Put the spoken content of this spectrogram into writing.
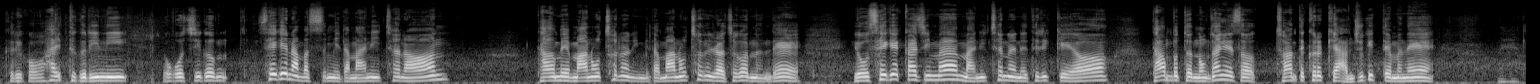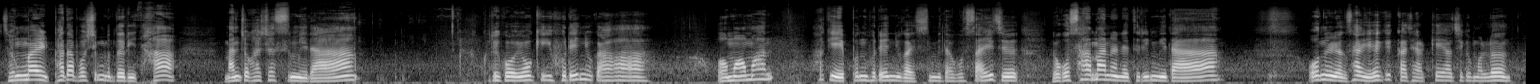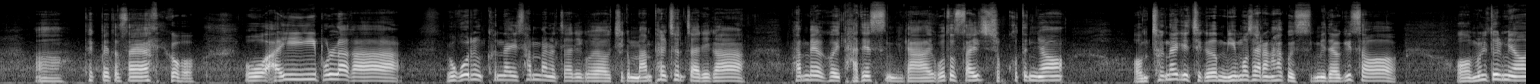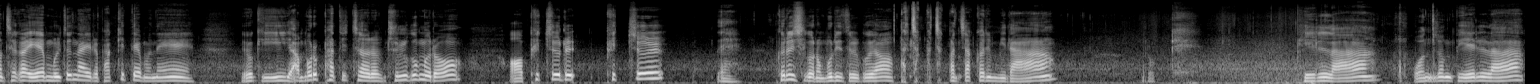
그리고 화이트 그린이 요거 지금 3개 남았습니다. 12,000원. 다음에 15,000원입니다. 15,000원이라 적었는데 요 3개까지만 12,000원에 드릴게요. 다음부터 농장에서 저한테 그렇게 안 주기 때문에 네, 정말 받아보신 분들이 다 만족하셨습니다. 그리고 여기 후레뉴가 어마어마하게 예쁜 후레뉴가 있습니다. 그 사이즈 요거 4만 원에 드립니다. 오늘 영상 여기까지 할게요. 지금 얼른 어, 택배도 싸야 되고 오 아이 볼라가 요거는 큰 아이 3만 원짜리고요. 지금 18,000짜리가 판매가 거의 다 됐습니다. 이것도 사이즈 좋거든요. 엄청나게 지금 미모 자랑하고 있습니다. 여기서 어, 물들면 제가 얘 물든 아이를 봤기 때문에 여기 이 아모르 파티처럼 줄금으로 어, 핏줄 핏줄 네 그런 식으로 물이 들고요. 반짝반짝 반짝거립니다. 이렇게 비엘라 원종 비엘라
